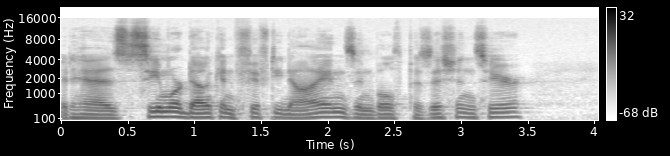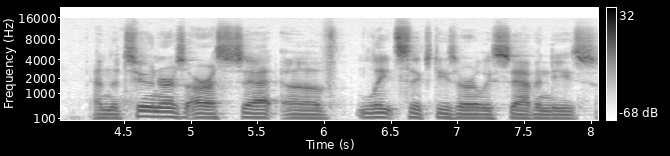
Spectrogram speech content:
It has Seymour Duncan 59s in both positions here. And the tuners are a set of late 60s, early 70s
